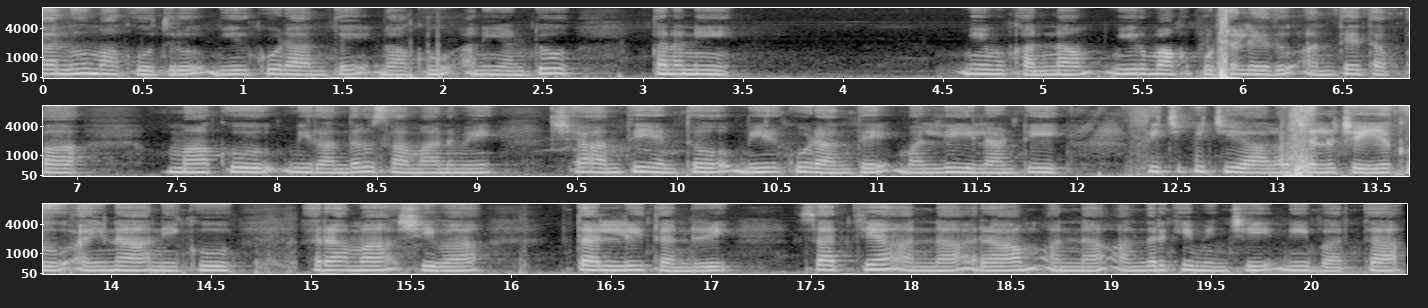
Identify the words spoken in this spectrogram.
తను మా కూతురు మీరు కూడా అంతే నాకు అని అంటూ తనని మేము కన్నాం. మీరు మాకు పుట్టలేదు అంతే తప్ప మాకు మీరందరూ సమానమే. శాంతి ఎంతో మీరు కూడా అంతే. మళ్ళీ ఇలాంటి పిచ్చి పిచ్చి ఆలోచనలు చెయ్యకు అయినా నీకు రమ శివ తల్లి తండ్రి సత్య అన్న రామ్ అన్న అందరికీ మించి నీ భర్త.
